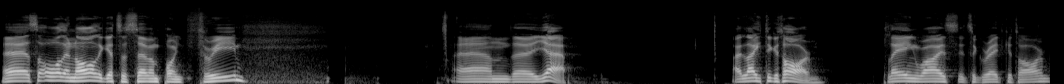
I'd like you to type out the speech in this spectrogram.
Uh, so all in all, it gets a 7.3. And uh, yeah, I like the guitar. Playing wise, it's a great guitar.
